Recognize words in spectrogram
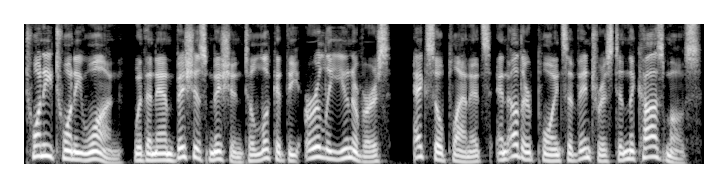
2021, with an ambitious mission to look at the early universe, exoplanets, and other points of interest in the cosmos.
